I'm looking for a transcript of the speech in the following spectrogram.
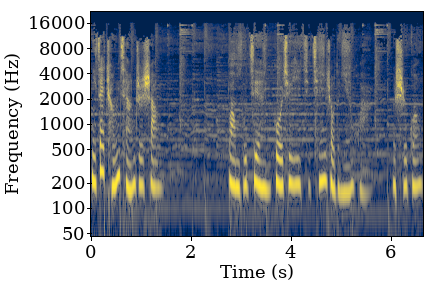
你在城墙之上，望不见过去一起牵手的年华和时光。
